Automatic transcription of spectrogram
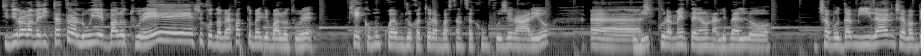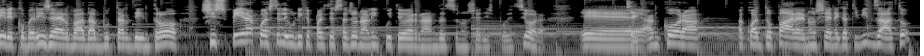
Ti dirò la verità, tra lui e Ballo Touré, secondo me ha fatto meglio Ballo Touré, che comunque è un giocatore abbastanza confusionario, eh, mm-hmm. sicuramente non a livello diciamo da Milan, cioè va bene come riserva da buttare dentro. Si spera queste le uniche partite stagionali in cui Teo Hernandez non sia a disposizione. E sì. ancora a quanto pare non si è negativizzato.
